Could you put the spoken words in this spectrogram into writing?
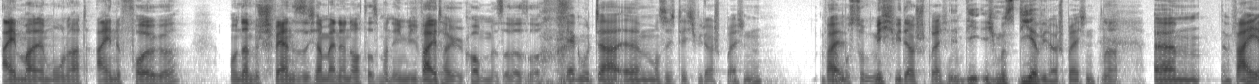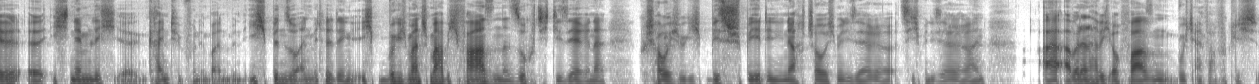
einmal im Monat eine Folge und dann beschweren sie sich am Ende noch, dass man irgendwie weitergekommen ist oder so. Ja gut, da ähm, muss ich dich widersprechen. da Weil musst du mich widersprechen. die, ich muss dir widersprechen. Na, Ähm, weil äh, ich nämlich äh, kein Typ von den beiden bin. Ich bin so ein Mittelding. Ich wirklich, manchmal habe ich Phasen, dann suchte ich die Serie, dann schaue ich wirklich bis spät in die Nacht, schaue ich mir die Serie, ziehe ich mir die Serie rein. Aber dann habe ich auch Phasen, wo ich einfach wirklich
